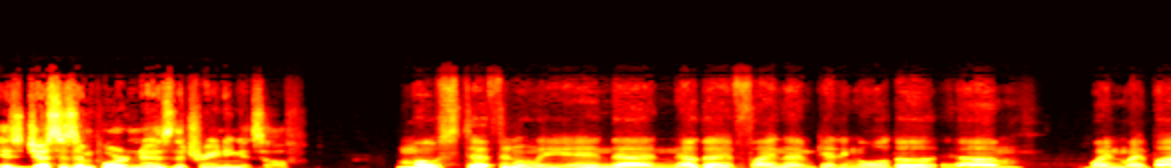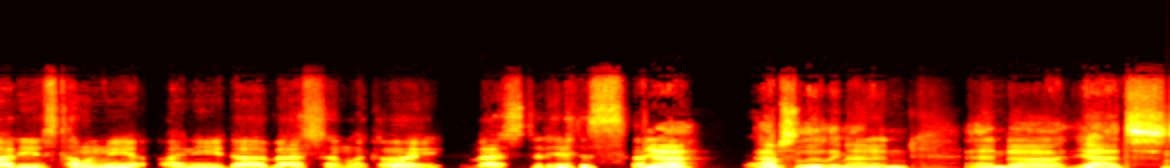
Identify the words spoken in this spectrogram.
is just as important as the training itself. Most definitely, and uh, now that I find that I'm getting older, um, when my body is telling me I need uh, rest, I'm like, all right, rest it is. yeah, absolutely, man, and and uh, yeah, it's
